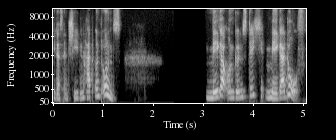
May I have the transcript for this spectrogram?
die das entschieden hat, und uns. Mega ungünstig, mega doof.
